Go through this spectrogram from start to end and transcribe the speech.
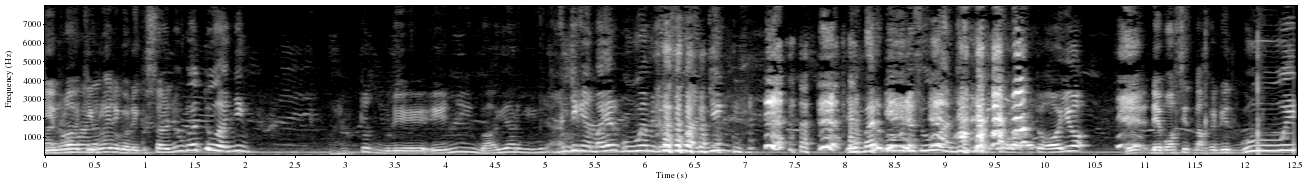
Kimlo rumah Kimlo ada juga udah kesel juga tuh anjing. Tut gue ini bayar gini, anjing yang bayar gue sama Joshua anjing. Yang bayar gue sama Joshua anjing. Tuh, Oyo. De- deposit pakai duit gue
